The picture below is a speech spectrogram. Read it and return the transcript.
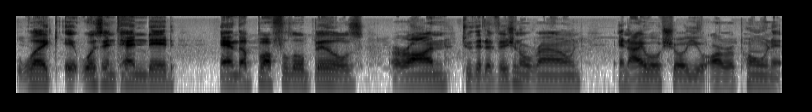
like it was intended. And the Buffalo Bills are on to the divisional round. And I will show you our opponent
